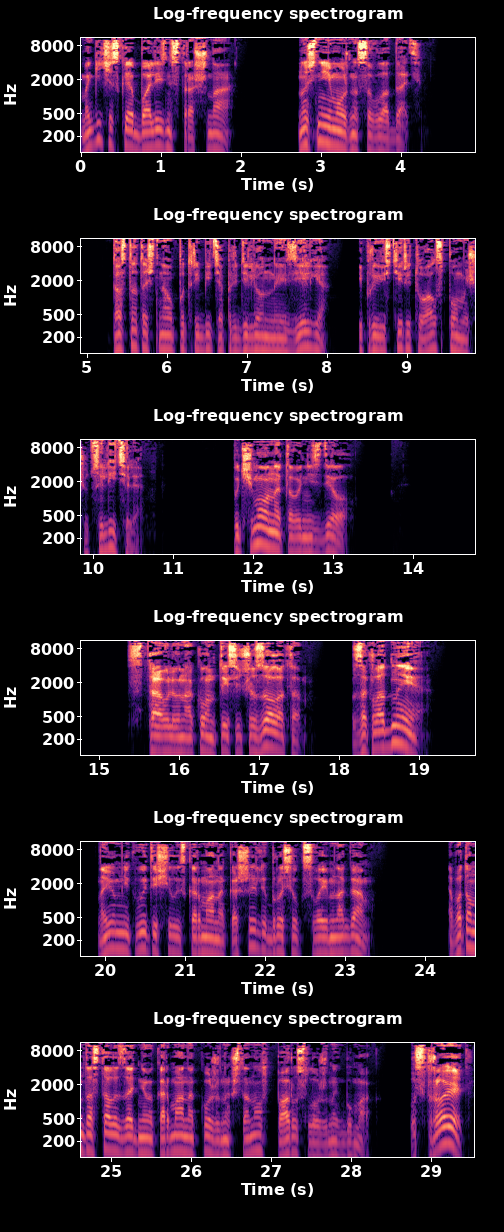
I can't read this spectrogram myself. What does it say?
Магическая болезнь страшна, но с ней можно совладать. Достаточно употребить определенные зелья и провести ритуал с помощью целителя. Почему он этого не сделал? «Ставлю на кон тысячу золотом. Закладные!» Наемник вытащил из кармана кошель и бросил к своим ногам, а потом достал из заднего кармана кожаных штанов пару сложенных бумаг. «Устроит?»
